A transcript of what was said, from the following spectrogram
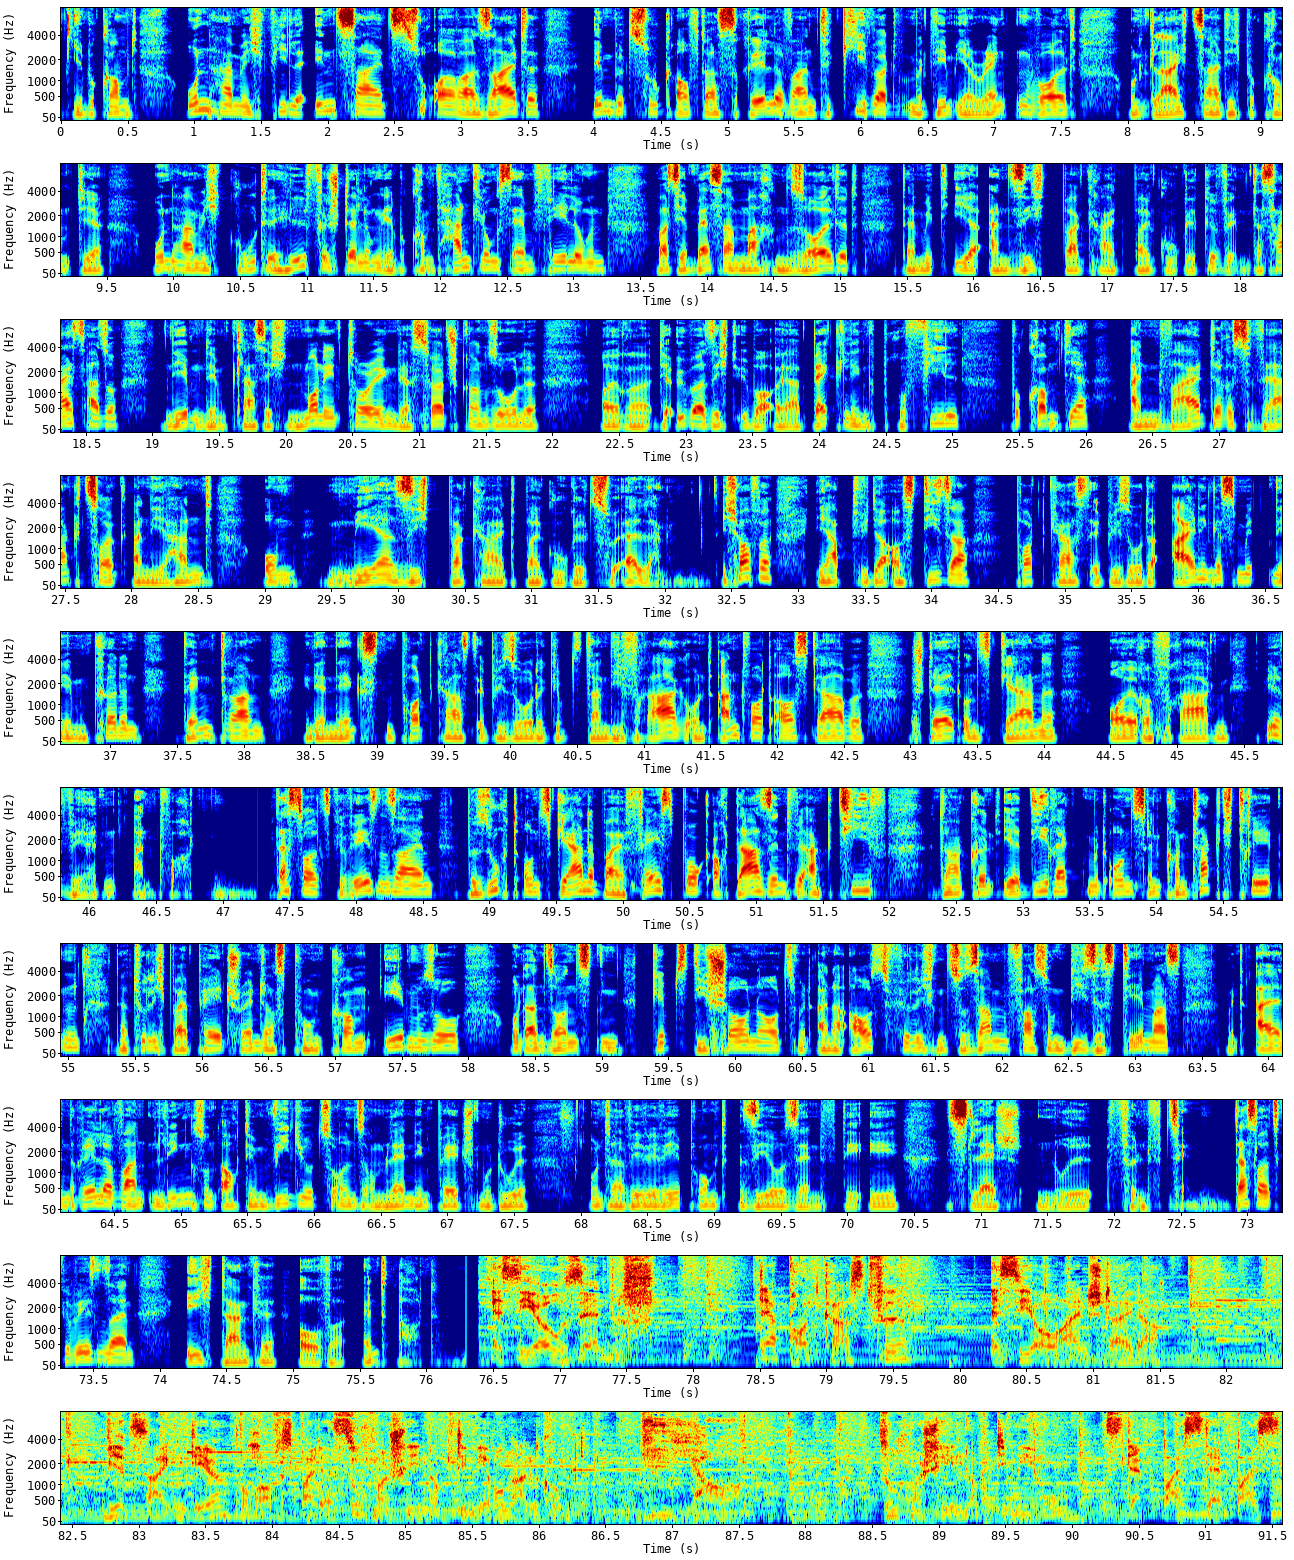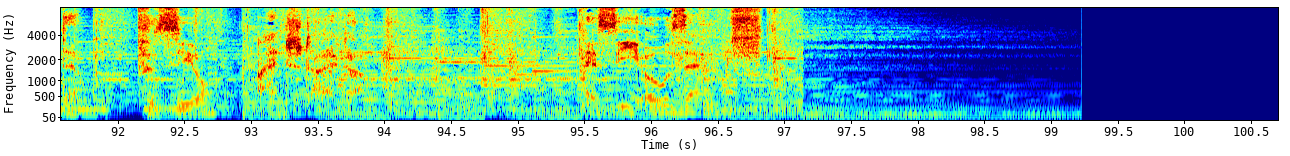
Ihr bekommt unheimlich viele Insights zu eurer Seite in Bezug auf das relevante Keyword, mit dem ihr ranken wollt und gleichzeitig bekommt ihr unheimlich gute Hilfestellungen, ihr bekommt Handlungsempfehlungen, was ihr besser machen solltet, damit ihr an Sichtbarkeit bei Google gewinnt. Das heißt also, neben dem klassischen Monitoring der Search-Konsole, eure, der Übersicht über euer Backlink-Profil, bekommt ihr ein weiteres Werkzeug an die Hand, um mehr Sichtbarkeit bei Google zu erlangen. Ich hoffe, ihr habt wieder aus dieser Podcast-Episode einiges mitnehmen können. Denkt dran, in der nächsten Podcast-Episode gibt es dann die Frage- und Antwortausgabe. Stellt uns gerne eure Fragen. Wir werden antworten. Das soll's gewesen sein. Besucht uns gerne bei Facebook. Auch da sind wir aktiv. Da könnt ihr direkt mit uns in Kontakt treten. Natürlich bei pagerangers.com ebenso. Und ansonsten gibt's die Show Notes mit einer ausführlichen Zusammenfassung dieses Themas mit allen relevanten Links und auch dem Video zu unserem Landingpage-Modul unter www.seosenf.de slash 015. Das soll's gewesen sein. Ich danke. Over and out. SEO Senf. Der Podcast für SEO-Einsteiger. Wir zeigen dir, worauf es bei der Suchmaschinenoptimierung ankommt. Ja. Suchmaschinenoptimierung Step by Step by Step für SEO-Einsteiger. SEO Senf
